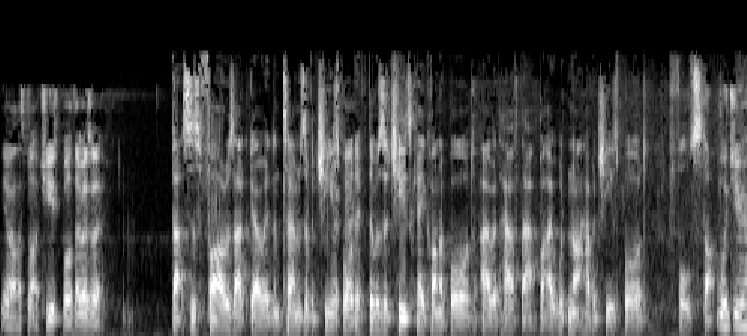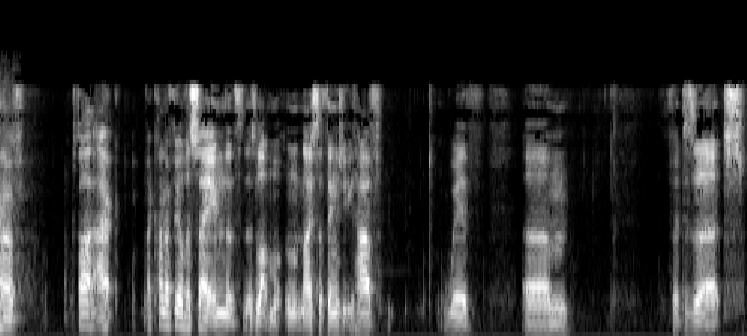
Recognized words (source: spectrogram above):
Yeah, well, that's not a cheese board, though, is it? That's as far as I'd go in, in terms of a cheese Okay. board. If there was a cheesecake on a board, I would have that, but I would not have a cheese board. Full stop. Would you have? I, I, I kind of feel the same. There's, there's a lot nicer things you could have with um, for desserts,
